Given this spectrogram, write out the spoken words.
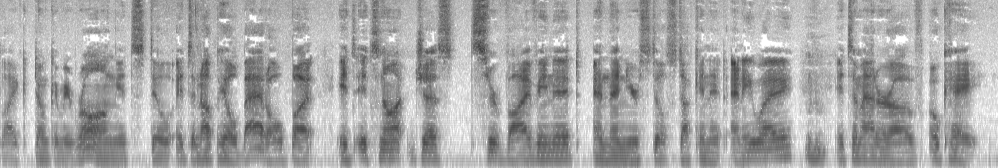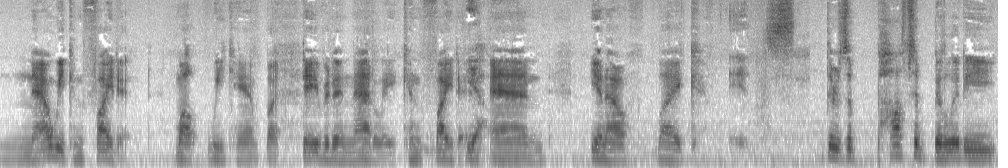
like don't get me wrong it's still it's an uphill battle but it's it's not just surviving it and then you're still stuck in it anyway Mm-hmm. it's a matter of okay now we can fight it well we can't but david and natalie can fight it Yeah. and you know like it's there's a possibility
